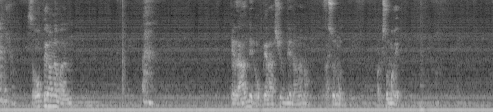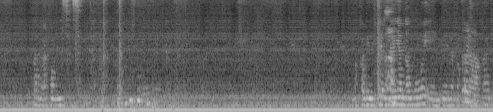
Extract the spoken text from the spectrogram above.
Sa opera naman, kailangan din, operasyon din ang ano, kasunod. Pag sumakit. Parang ako masasakit. Makawilter na yan umuwi eh. Hindi na makalakad.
